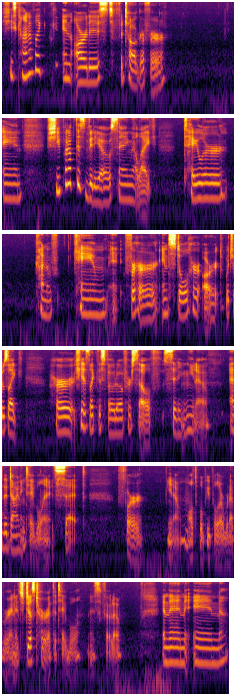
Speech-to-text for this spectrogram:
she's kind of like an artist, photographer. And she put up this video saying that, like, Taylor kind of came for her and stole her art, which was like her. She has like this photo of herself sitting, you know, at a dining table, and it's set for, you know, multiple people or whatever, and it's just her at the table. It's a photo. And then in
